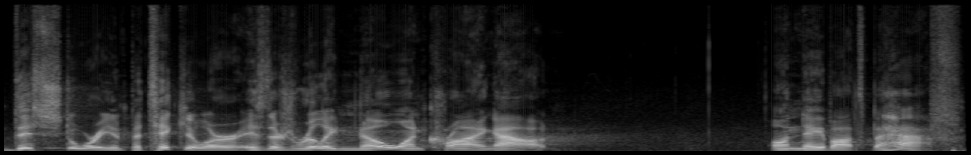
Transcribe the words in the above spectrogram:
this story in particular is there's really no one crying out on Naboth's behalf.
